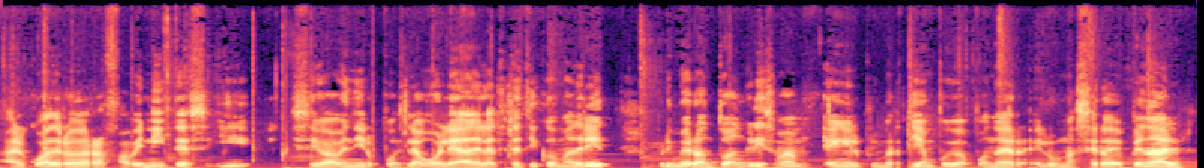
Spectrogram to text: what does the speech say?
al cuadro de Rafa Benítez y se iba a venir pues la goleada del Atlético de Madrid. Primero Antoine Griezmann en el primer tiempo iba a poner el 1-0 de penal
